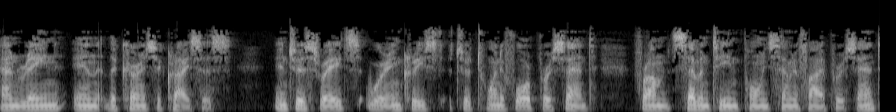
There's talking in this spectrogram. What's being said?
and rein in the currency crisis. Interest rates were increased to 24% from 17.75%.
